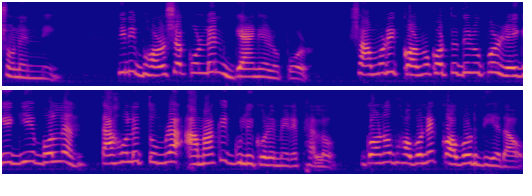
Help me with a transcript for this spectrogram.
শোনেননি। তিনি ভরসা করলেন গ্যাংয়ের ওপর। সামরিক কর্মকর্তাদের উপর রেগে গিয়ে বললেন, তাহলে তোমরা আমাকে গুলি করে মেরে ফেলো। গণভবনে কবর দিয়ে দাও।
